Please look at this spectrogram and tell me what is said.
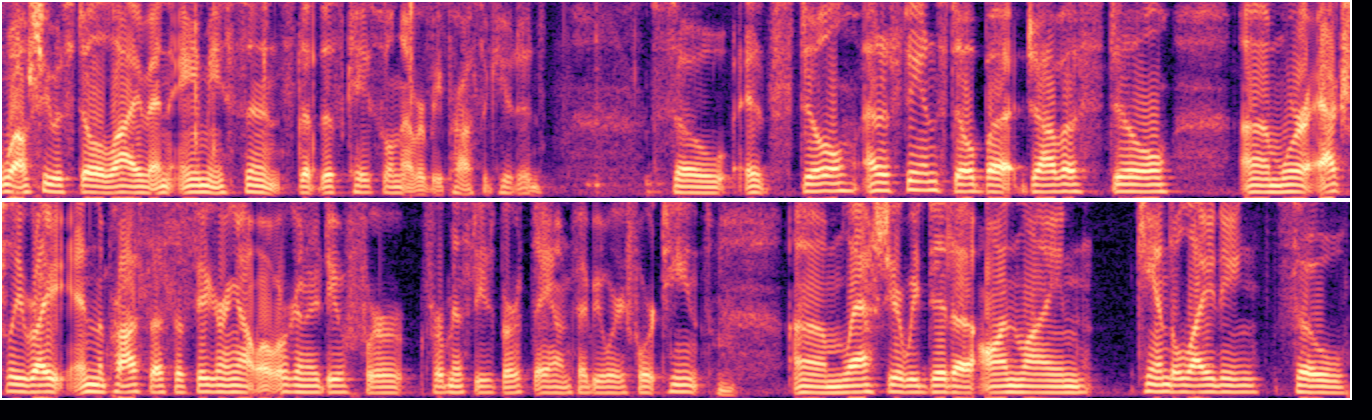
while she was still alive, and Amy since, that this case will never be prosecuted. So it's still at a standstill, but Java still Um, we're actually right in the process of figuring out what we're going to do for, for Misty's birthday on February 14th. Um, last year we did a online candle lighting, so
